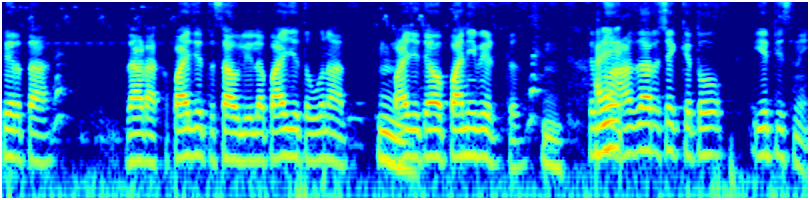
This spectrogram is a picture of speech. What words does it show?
फिरता झाडा पाहिजे तर सावलीला पाहिजे तर उन्हात हम्म. पाहिजे तेव्हा पाणी भेटतं. त्यामुळे आणि आजार शक्यतो येतीच नाही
